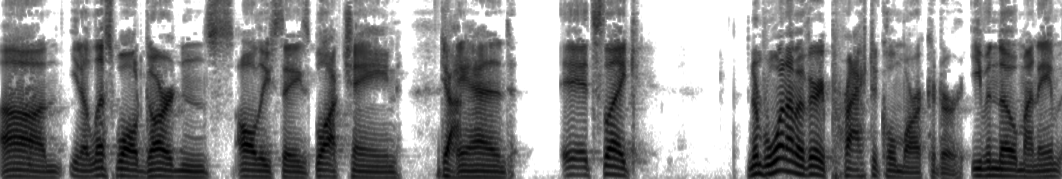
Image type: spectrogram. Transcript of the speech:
Um, you know, less walled gardens, all these things, blockchain, yeah, and it's like number one, I'm a very practical marketer, even though my name,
